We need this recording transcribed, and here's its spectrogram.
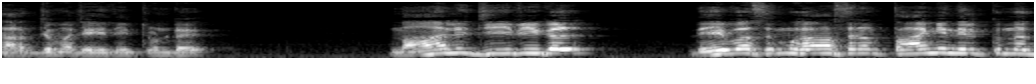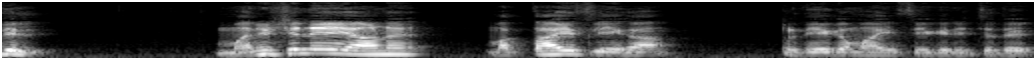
തർജമ ചെയ്തിട്ടുണ്ട്. നാല് ജീവികൾ ദൈവസിംഹാസനം താങ്ങി നിൽക്കുന്നതിൽ മനുഷ്യനെയാണ് മത്തായി സ്ലീഹ പ്രത്യേകമായി സ്വീകരിച്ചത്.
